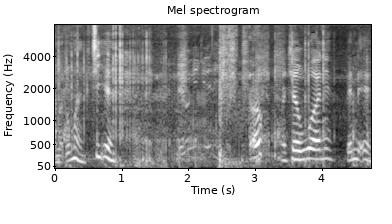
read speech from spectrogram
Anak teman kecil je. Dia orang ni. Tahu? Macam wan ni, pendek je.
